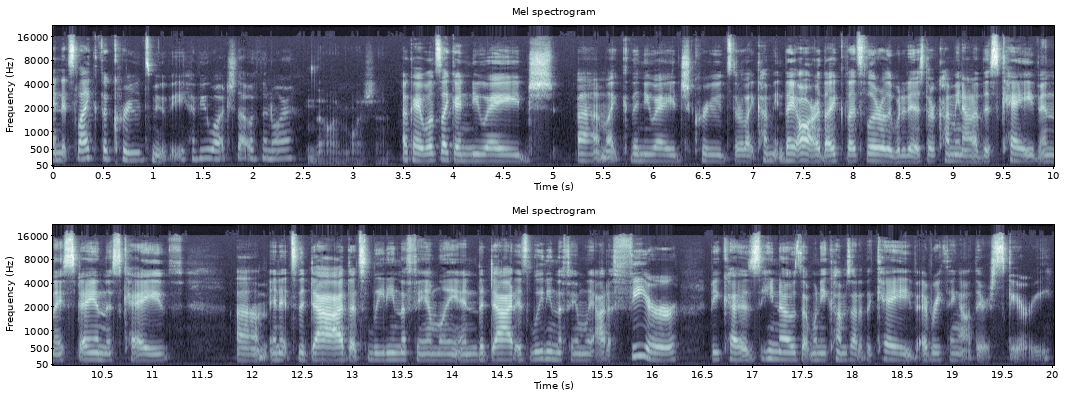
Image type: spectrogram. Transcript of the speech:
And it's like the Croods movie. Have you watched that with Honora? no i haven't watched that Okay, well, it's like a new age, um, like the new age Croods. They're like coming, they are, like, that's literally what it is. They're coming out of this cave and they stay in this cave. Um, and it's the dad that's leading the family, and the dad is leading the family out of fear because he knows that when he comes out of the cave, everything out there is scary.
